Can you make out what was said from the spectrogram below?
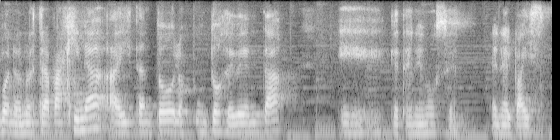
bueno, nuestra página, ahí están todos los puntos de venta eh, que tenemos en, el país.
